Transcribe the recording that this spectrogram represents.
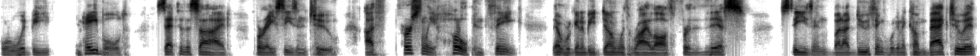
or would be tabled, set to the side for a season two. I personally hope and think that we're going to be done with Ryloth for this season, but I do think we're going to come back to it,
